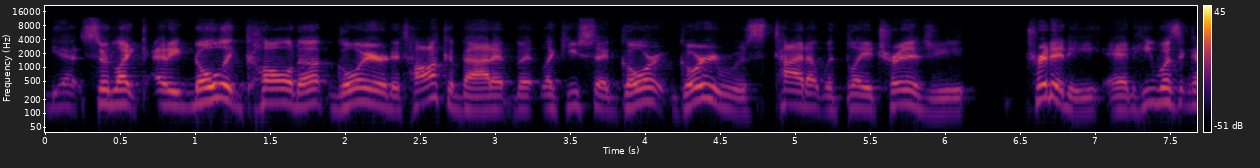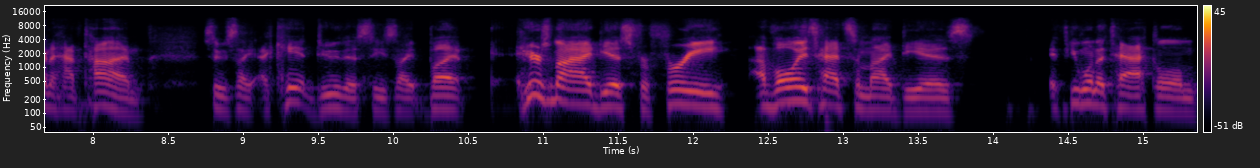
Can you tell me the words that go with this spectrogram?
Yeah, so like I mean, Nolan called up Goyer to talk about it, but like you said, Goyer, Goyer was tied up with Blade Trinity, Trinity, and he wasn't going to have time. So he's like, I can't do this. He's like, but here's my ideas for free. I've always had some ideas. If you want to tackle them,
